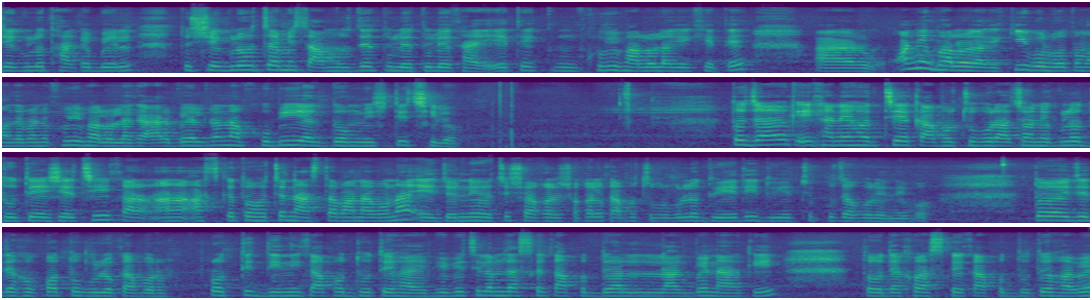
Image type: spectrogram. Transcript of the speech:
যেগুলো থাকে বেল, তো সেগুলো হচ্ছে আমি চামচ দিয়ে তুলে তুলে খাই। এতে খুবই ভালো লাগে খেতে, আর অনেক ভালো লাগে, কি বলব তোমাদের? মানে খুবই ভালো লাগে। আর বেলটা না খুবই একদম মিষ্টি ছিল। তো যাই হোক, এখানে হচ্ছে কাপড় চোপড় আছে, অনেকগুলো ধুতে এসেছি। কারণ আজকে তো হচ্ছে নাস্তা বানাবো না, এই জন্যই হচ্ছে সকাল সকাল কাপড় চোপড়গুলো ধুয়ে দিই, ধুয়ে হচ্ছে পূজা করে নেব। তো এই যে দেখো কতগুলো কাপড় প্রত্যেক দিনই কাপড় ধুতে হয়। ভেবেছিলাম যে আজকে কাপড় দেওয়া লাগবে না আর কি। তো দেখো আজকে কাপড় ধুতে হবে,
